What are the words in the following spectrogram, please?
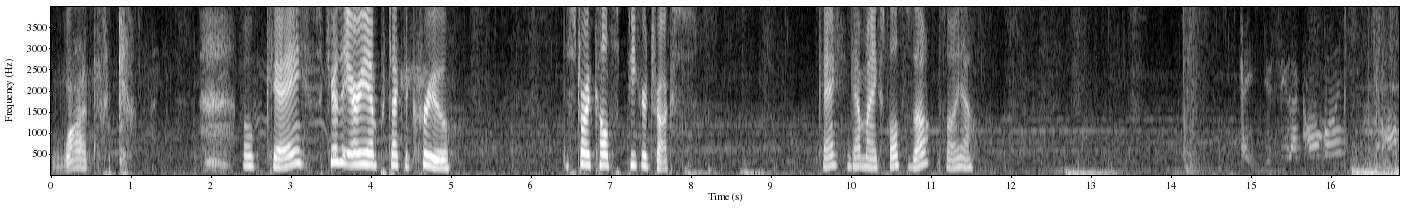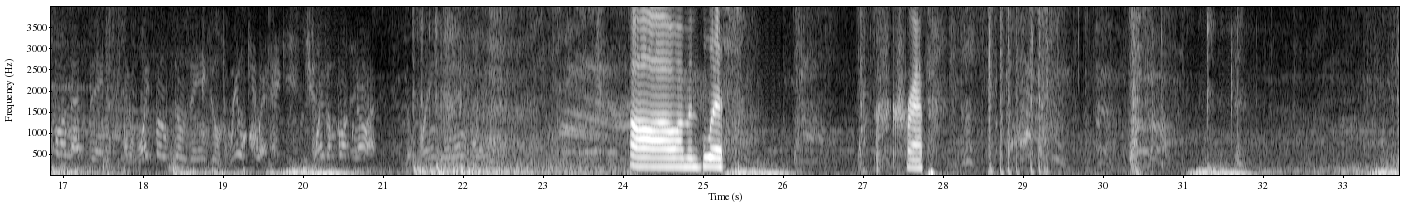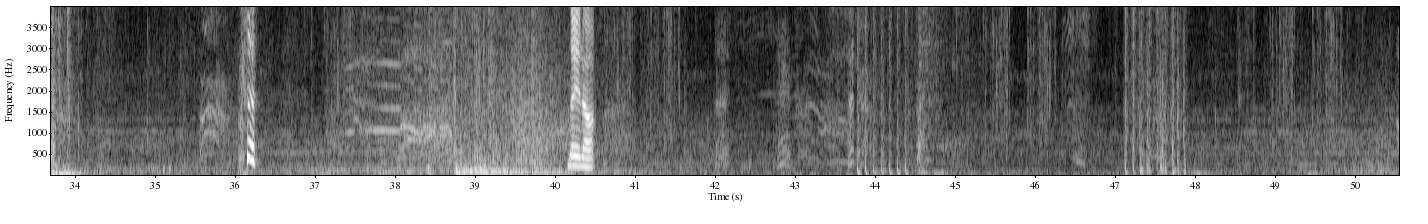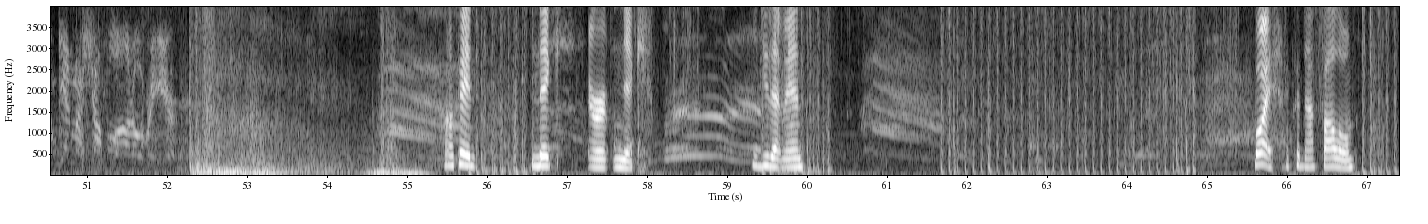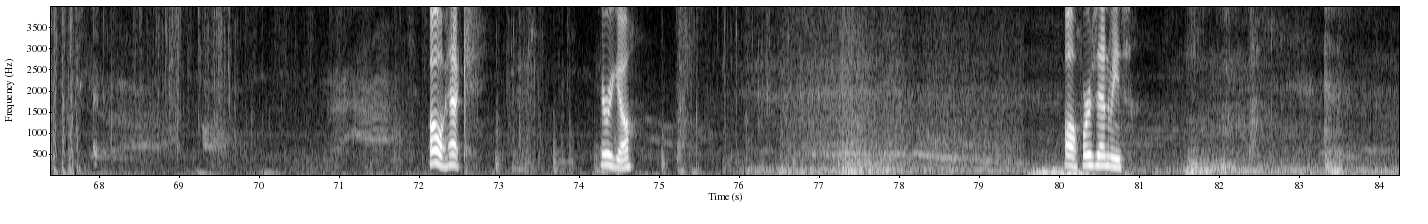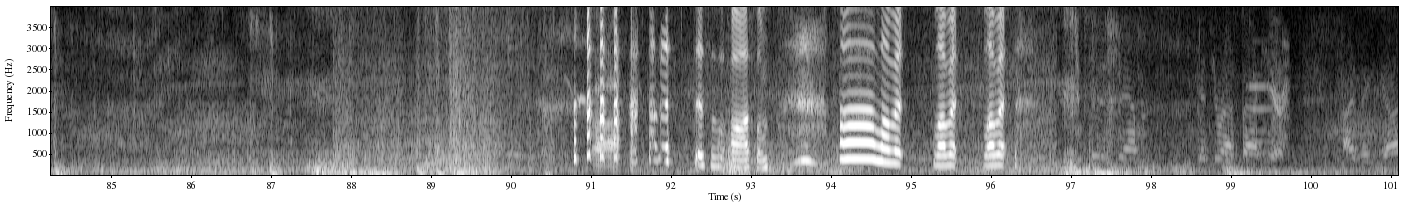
What? Okay. Secure the area and protect the crew. Destroy cult speaker trucks. Okay, got my explosives out, so yeah. Hey, you see that combine? Hop on that thing and wipe out those angels real quick. Why the fuck not? The brain dead anyway. Oh, I'm in bliss. Oh, crap. No, you don't. I'm getting my shuffle on over here. Okay, Nick, or Nick. You do that, man. Boy, I could not follow him. Oh, heck. Here we go. Oh, where's the enemies? Ah. This is awesome. Oh, love it. Love it. Love it.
